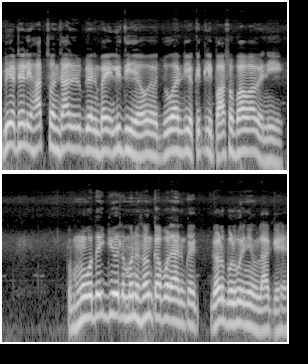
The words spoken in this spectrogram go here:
બે થેલી સાતસો ને ચાલીસ રૂપિયાની ભાઈ લીધી છે. હવે જોવા દઈએ કેટલી પાછો ભાવ આવે ને એ તો મો દઈ ગયો એટલે મને શંકા પડે આને કંઈક ગડબડ હોય ને એવું લાગે છે.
